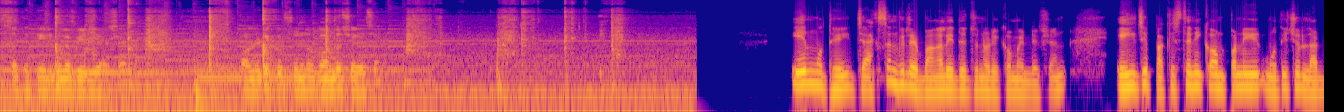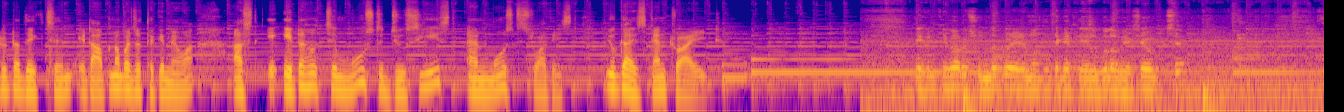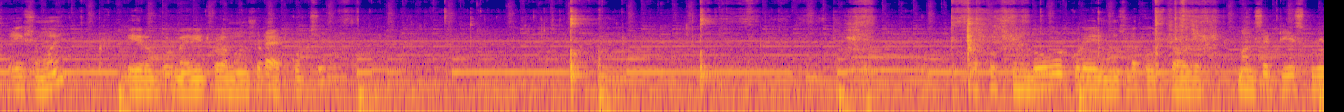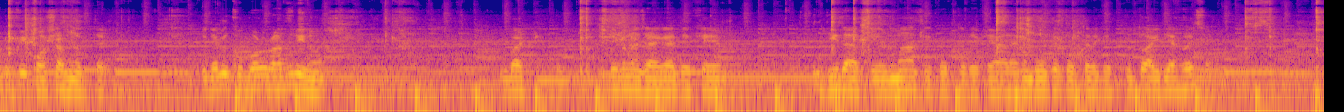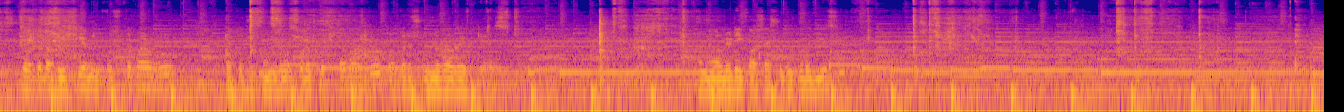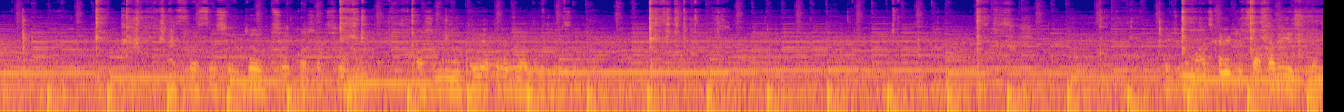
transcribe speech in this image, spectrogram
তাতে তেলগুলো বেরিয়ে আসে। অলরেডি খুব সুন্দর গন্ধ ছেড়েছে এর মধ্যেই জ্যাকসনভিলের বাঙালিদের জন্য রেকমেন্ডেশন এই যে পাকিস্তানি কোম্পানির মতিচুর লাড্ডুটা দেখছেন, এটা আপনা বাজার থেকে নেওয়া, আর এটা হচ্ছে most juiciest and most স্বাদিষ্ট। You guys can try it দেখুন কীভাবে সুন্দর করে এর মধ্যে থেকে তেলগুলো ভেসে উঠছে। এই সময় এর উপর ম্যারিনেট করা মাংসটা অ্যাড করছি। খুব সুন্দর করে এই মাংসটা করতে হবে। মাংসের টেস্ট পুরোটুকুই কষার মধ্যে। যদি আমি খুব বড় রাঁধুনি নয় বাট বিভিন্ন জায়গায় দেখে দিদাকে মাকে করতে দেখে, আর এখন বউকে করতে দেখে একটু তো আইডিয়া হয়েছে। যতটা বেশি আমি করতে পারব, ততটা সুন্দর করে করতে পারব, ততটা সুন্দরভাবে টেস্ট আমি অলরেডি কষা শুরু করে দিয়েছি। আস্তে আস্তে সেদ্ধ হচ্ছে কষাচ্ছি আমি কষানোর মধ্যেই এতটা জল বেরিয়েছে এই জন্য মাঝখানে একটু চাপা দিয়েছিলাম।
